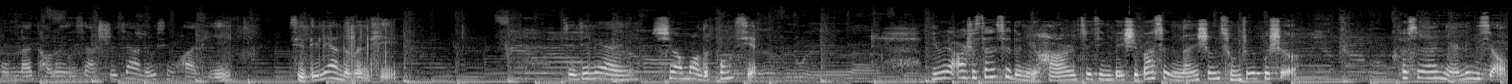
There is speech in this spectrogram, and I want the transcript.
我们来讨论一下时下流行话题——姐弟恋的问题。姐弟恋需要冒的风险。一位二十三岁的女孩最近被十八岁的男生穷追不舍。他虽然年龄小。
